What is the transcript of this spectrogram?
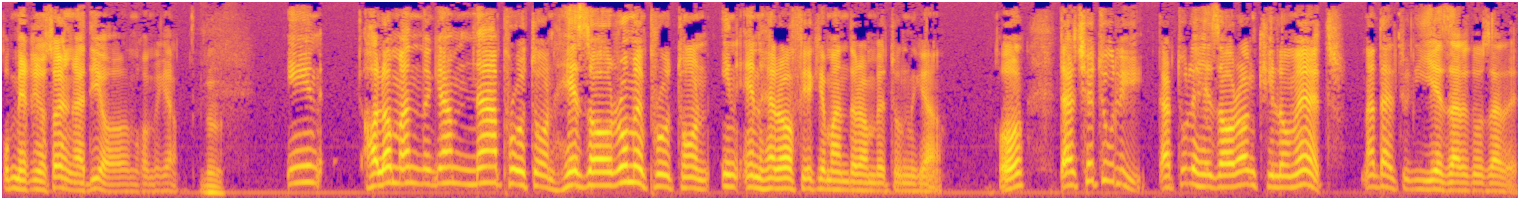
خب مقیاس ها انقدی ها می‌خوام بگم. این حالا من میگم نه پروتون هزارم پروتون این انحرافیه که من دارم بهتون میگم. خب؟ در چه طولی؟ در طول هزاران کیلومتر نه در طول یه ذره دو ذره.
